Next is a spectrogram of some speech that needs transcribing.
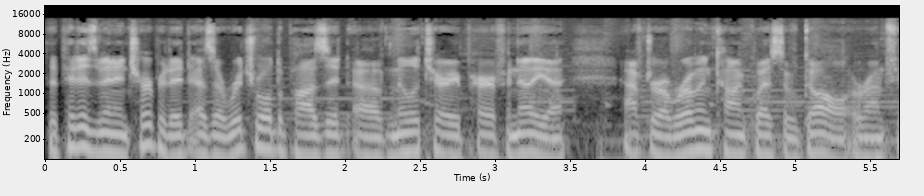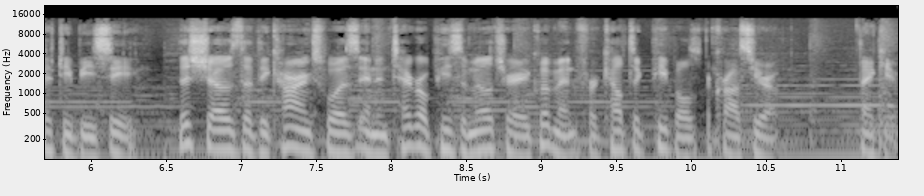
The pit has been interpreted as a ritual deposit of military paraphernalia after a Roman conquest of Gaul around 50 BC. This shows that the carnyx was an integral piece of military equipment for Celtic peoples across Europe. Thank you.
